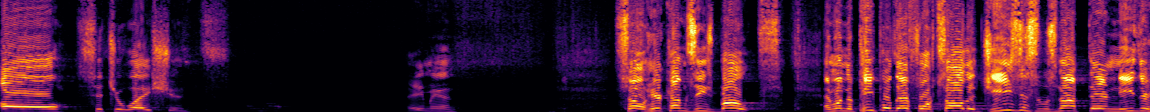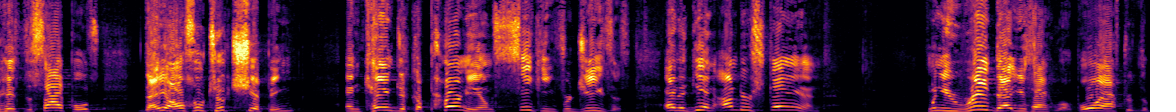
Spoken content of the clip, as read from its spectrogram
all situations. Amen. Amen. So here comes these boats. And when the people therefore saw that Jesus was not there, neither his disciples, they also took shipping and came to Capernaum seeking for Jesus. And again, understand, when you read that, you think, well, boy, after the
